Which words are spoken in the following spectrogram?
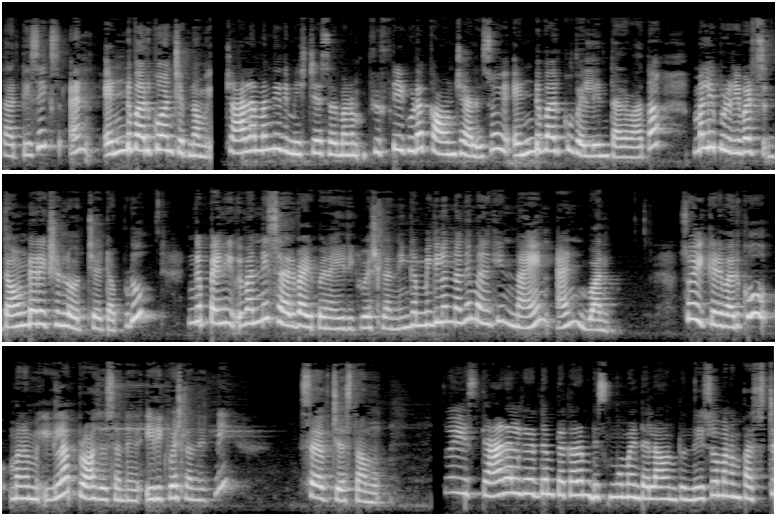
thirty six and end వరకు అని చెప్పినాము చాలామంది ఇది మిస్ చేస్తారు. మనం ఫిఫ్టీ కూడా కౌంట్ చేయాలి. సో ఎండ్ వరకు వెళ్ళిన తర్వాత మళ్ళీ ఇప్పుడు రివర్స్ డౌన్ డైరెక్షన్లో వచ్చేటప్పుడు ఇంకా పెన్ ఇవన్నీ సర్వ్ అయిపోయినాయి ఈ రిక్వెస్ట్లన్నీ ఇంకా మిగిలినది మనకి నైన్ అండ్ వన్ సో ఇక్కడి వరకు మనం ఇలా ప్రాసెస్ అనేది ఈ రిక్వెస్ట్లన్నింటినీ సర్వ్ చేస్తాము. సో ఈ స్కాన్ అల్గర్థం ప్రకారం డిస్క్ మూమెంట్ ఎలా ఉంటుంది? సో మనం ఫస్ట్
